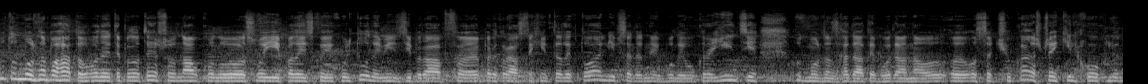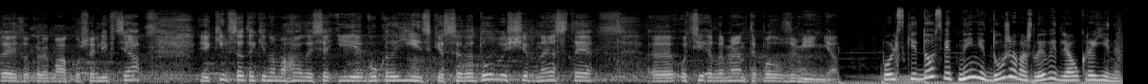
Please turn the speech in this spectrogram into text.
Ну тут можна багато говорити про те, що навколо своєї паризької культури він зібрав е, прекрасних інтелектуалів, серед них були українці. Тут можна згадати Богдана е, Осадчука, ще кількох людей, зокрема Кошелівця, які все-таки намагалися і в українське середовище внести е, оці елементи порозуміння. Польський досвід нині дуже важливий для України.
